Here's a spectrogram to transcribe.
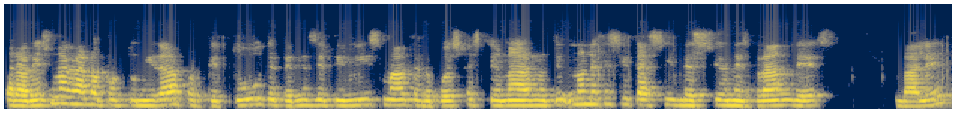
para mí es una gran oportunidad porque tú dependes de ti misma, te lo puedes gestionar, no, necesitas inversiones grandes, ¿vale?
